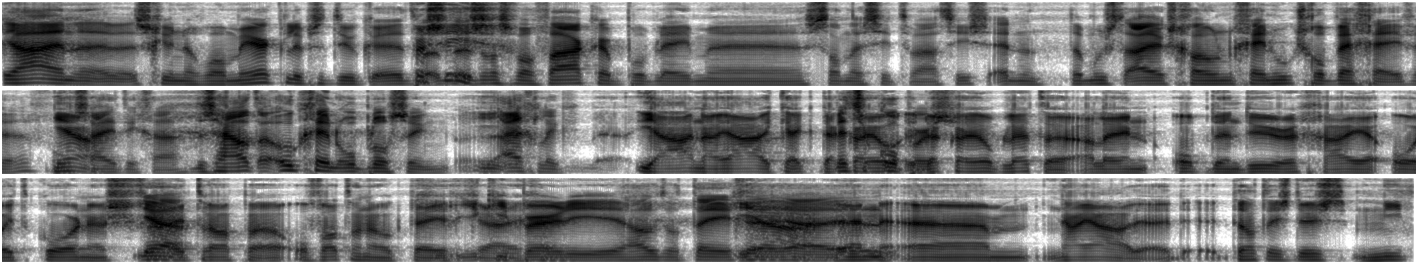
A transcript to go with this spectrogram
Ja, en uh, misschien nog wel meer clubs natuurlijk. Het, Precies. het was wel vaker een probleem, uh, standaard situaties. En dan moest Ajax gewoon geen hoekschop weggeven, volgens Ja. Heitinga. Dus hij had ook geen oplossing, uh, Ja. eigenlijk. Ja, nou ja, kijk, daar kan, je op, daar kan je op letten. Alleen op den duur ga je ooit corners, Ja. vrije trappen of wat dan ook tegen Je keeper die houdt wel tegen. Ja, en ehm, nou ja, dat is dus niet.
